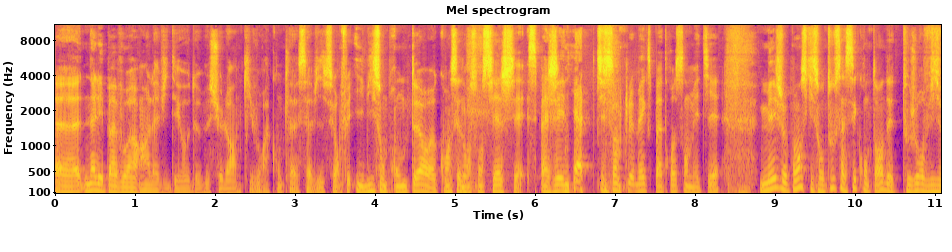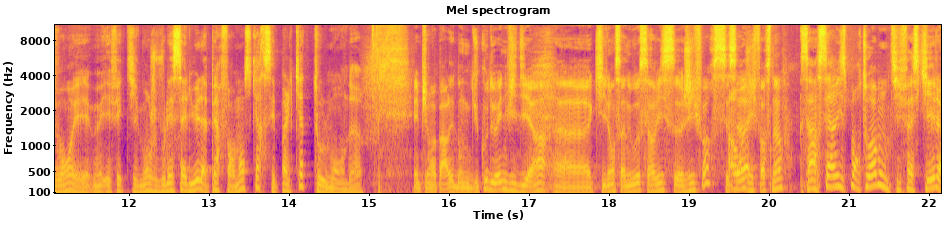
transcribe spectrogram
Euh, N'allez pas voir hein, la vidéo de Monsieur Lorne qui vous raconte la- sa vie. Parce qu'en fait, il lit son prompteur euh, coincé dans son siège. C'est pas génial. Tu sens que le mec c'est pas trop son métier. Mais je pense qu'ils sont tous assez contents d'être toujours vivants. Et euh, effectivement, je voulais saluer la performance car c'est pas le cas de tout le monde. Et puis on va parler donc du coup de Nvidia euh, qui lance un nouveau service GeForce, c'est Ah ça, ouais. GeForce Now? C'est un service pour toi, mon petit Faskill.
